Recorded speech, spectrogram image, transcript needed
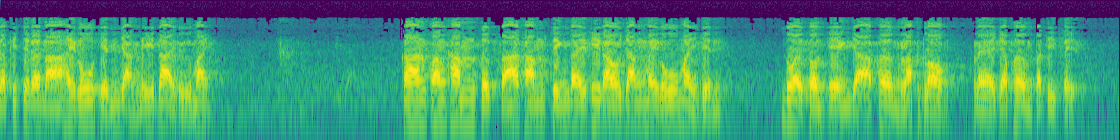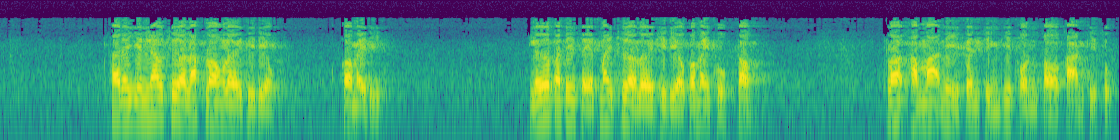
จะพิจารณาให้รู้เห็นอย่างนี้ได้หรือไม่ การฟังคำศึกษาธรรมสิ่งใดที่เรายังไม่รู้ไม่เห็น ด้วยตนเองอย่าเพิ่งรับรอง และจะเพิ่งปฏิเสธ ถ้าได้ยินแล้วเชื่อรับรองเลยทีเดียว ก็ไม่ดี หรือปฏิเสธไม่เชื่อเลยทีเดียวก็ไม่ถูกต้อง เพราะธรรมะนี่เป็นสิ่งที่ทนต่อการพิสูจน์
